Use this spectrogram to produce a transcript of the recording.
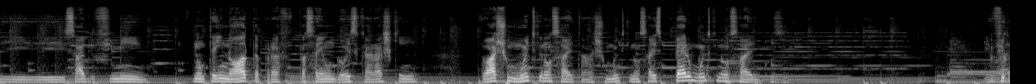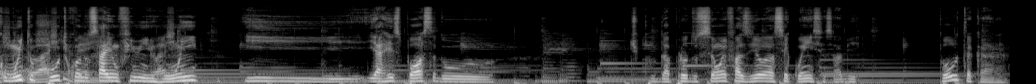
E, sabe, o filme não tem nota pra, pra sair um 2, cara. Acho que. Eu acho muito que não sai, tá? Acho muito que não sai. Espero muito que não saia, inclusive. Eu, fico acho- muito eu puto que quando vem. sai um filme Eu acho ruim e, e a resposta do. Tipo, da produção é fazer a sequência, sabe? Puta, cara.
